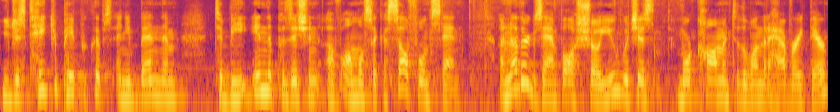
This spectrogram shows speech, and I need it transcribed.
You just take your paper clips and you bend them to be in the position of almost like a cell phone stand. Another example I'll show you, which is more common to the one that I have right there,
